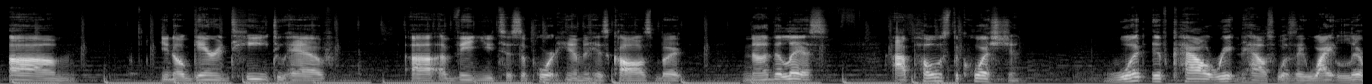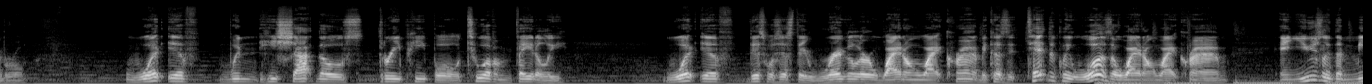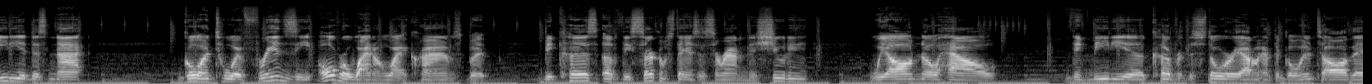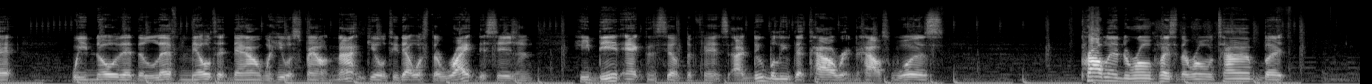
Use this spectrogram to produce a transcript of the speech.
um, you know, guaranteed to have uh, a venue to support him and his cause. But nonetheless, I posed the question what if Kyle Rittenhouse was a white liberal? What if when he shot those three people, two of them fatally, what if this was just a regular white on white crime? Because it technically was a white on white crime, and usually the media does not go into a frenzy over white on white crimes, but because of the circumstances surrounding this shooting, we all know how the media covered the story. I don't have to go into all that. We know that the left melted down when he was found not guilty. That was the right decision. He did act in self-defense. I do believe that Kyle Rittenhouse was probably in the wrong place at the wrong time, but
